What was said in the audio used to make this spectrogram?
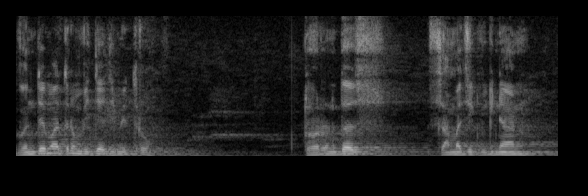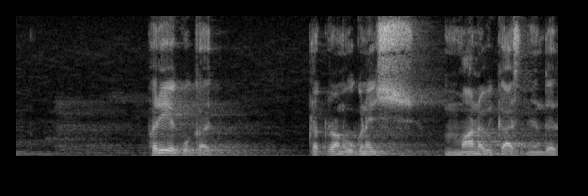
વંદે માતરમ વિદ્યાર્થી મિત્રો. ધોરણ દસ, સામાજિક વિજ્ઞાન. ફરી એક વખત પ્રકરણ ઓગણીસ, માનવ વિકાસની અંદર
